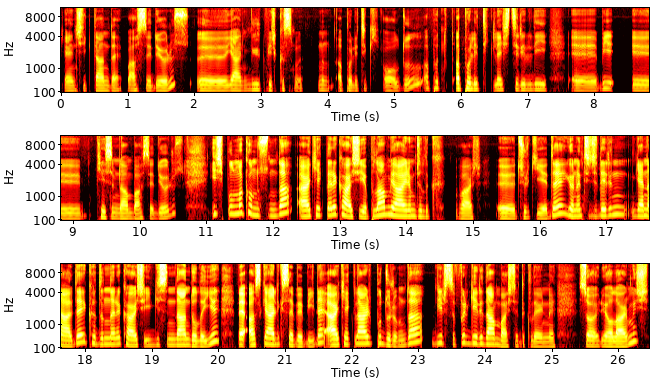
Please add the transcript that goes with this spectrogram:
gençlikten de bahsediyoruz. E, yani büyük bir kısmının apolitik olduğu, ap apolitikleştirildiği e, bir e, kesimden bahsediyoruz. İş bulma konusunda erkeklere karşı yapılan bir ayrımcılık var e, Türkiye'de. Yöneticilerin genelde kadınlara karşı ilgisinden dolayı ve askerlik sebebiyle erkekler bu durumda 1-0 geriden başladıklarını söylüyorlarmış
